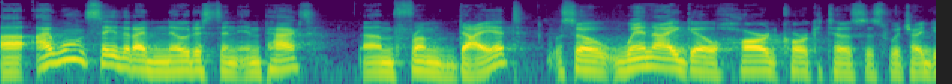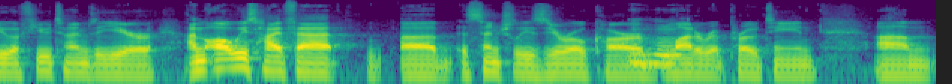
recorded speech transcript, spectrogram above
Uh, I won't say that I've noticed an impact um, from diet. So when I go hardcore ketosis, which I do a few times a year, I'm always high fat, uh, essentially zero carb, Mm-hmm. moderate protein. Um,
